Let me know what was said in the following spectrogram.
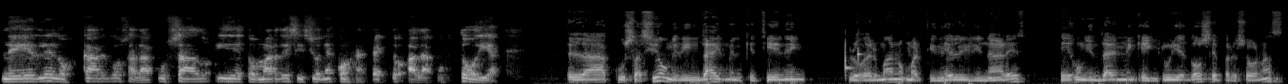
leerle los cargos al acusado y de tomar decisiones con respecto a la custodia. La acusación, el indictment que tienen los hermanos Martinelli y Linares es un indictment que incluye 12 personas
